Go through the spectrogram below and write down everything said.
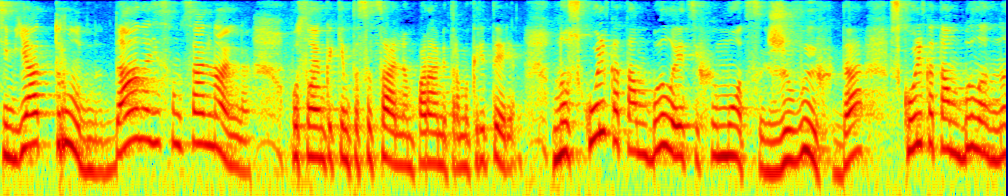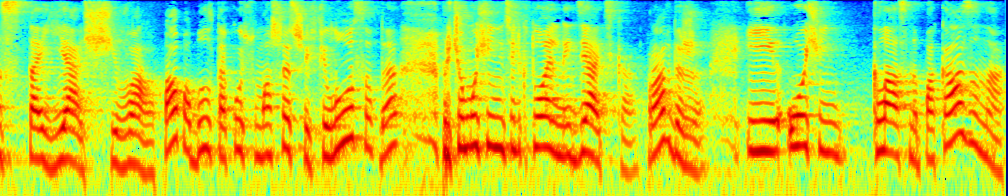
семья, трудно. Да, она дисфункциональна по своим каким-то социальным параметрам и критериям. Но сколько там было этих эмоций, живых, да? Сколько там было настоящего. Папа был такой сумасшедший философ, да? Причем очень интеллектуальный дядька, правда же? И очень классно показано,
